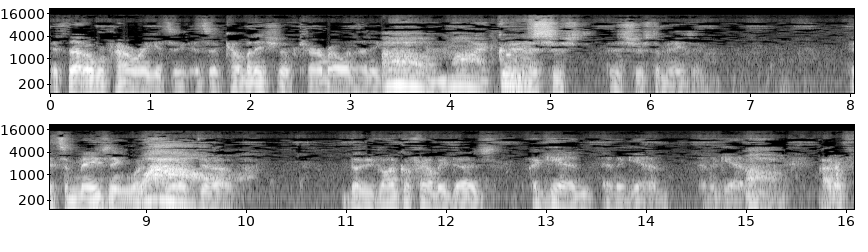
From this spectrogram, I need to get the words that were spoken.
It's not overpowering. It's a it's a combination of caramel and honey. oh my And it's goodness! just it's just amazing. It's amazing what, Wow. what uh, the Vivanco family does again and again and again Oh. out of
